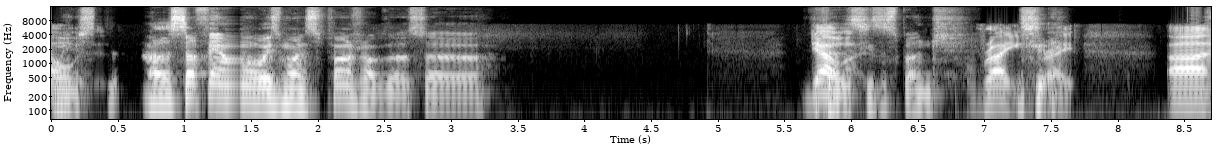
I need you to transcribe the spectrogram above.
I Although, mean, s- uh, the stuffed animal weighs more than SpongeBob though, so yeah, because he's a sponge. Right, right. Uh,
